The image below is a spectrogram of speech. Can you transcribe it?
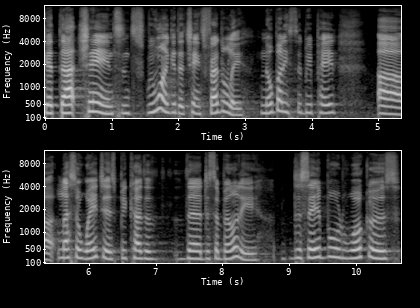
get that changed. Since we want to get that change federally. Nobody should be paid uh, lesser wages because of the disability. Disabled workers'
